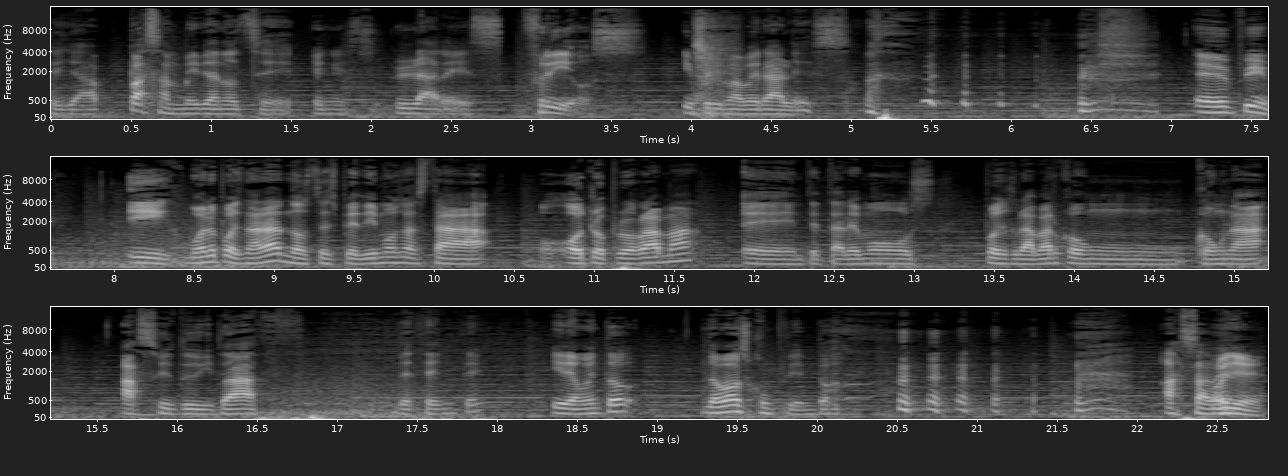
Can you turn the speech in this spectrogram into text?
que ya pasan medianoche en lares fríos y primaverales. en fin. Y bueno, pues nada, nos despedimos hasta otro programa. Eh, intentaremos pues grabar con, con una asiduidad decente. Y de momento lo vamos cumpliendo. a saber. Oye,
